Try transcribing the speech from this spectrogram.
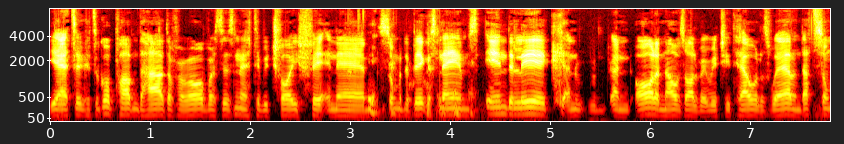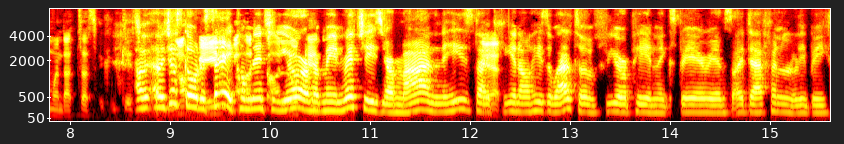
yeah, it's a, it's a good problem to have for Rovers, isn't it? To be try fitting um, some of the biggest names in the league, and and all I know is all about Richie Towell as well, and that's someone that, that's. I, I was just going to say, coming into Europe, I mean, Richie's your man. He's like, yeah. you know, he's a wealth of European experience. I definitely be,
